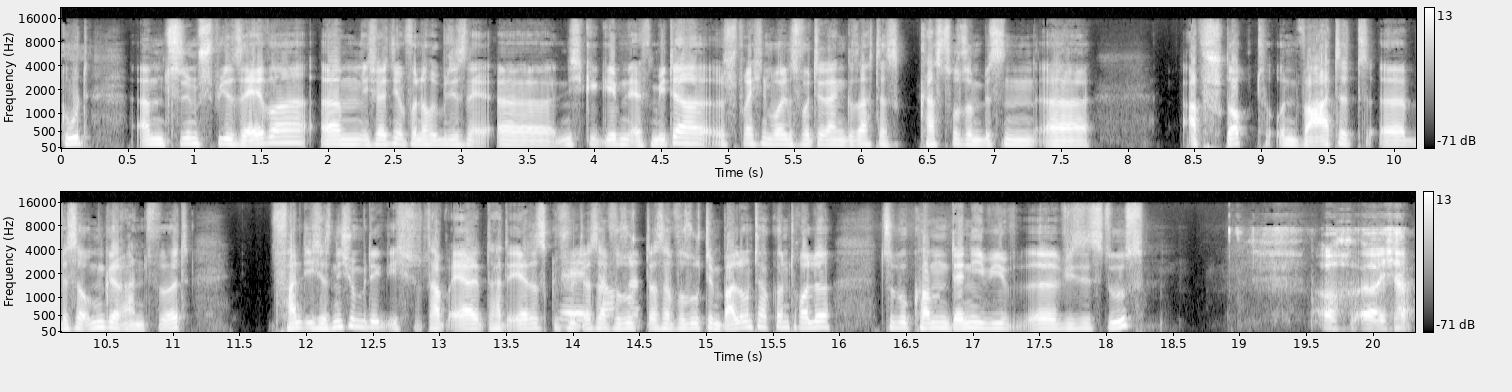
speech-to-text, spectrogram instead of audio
Gut, ähm, zu dem Spiel selber, ähm, ich weiß nicht, ob wir noch über diesen äh, nicht gegebenen Elfmeter sprechen wollen. Es wurde ja dann gesagt, dass Castro so ein bisschen äh, abstoppt und wartet, äh, bis er umgerannt wird fand ich es nicht unbedingt. Ich habe eher, hatte eher das Gefühl, Nee, dass er versucht, nicht. dass er versucht, den Ball unter Kontrolle zu bekommen. Danny, wie, äh, wie siehst du's? Auch äh, ich habe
